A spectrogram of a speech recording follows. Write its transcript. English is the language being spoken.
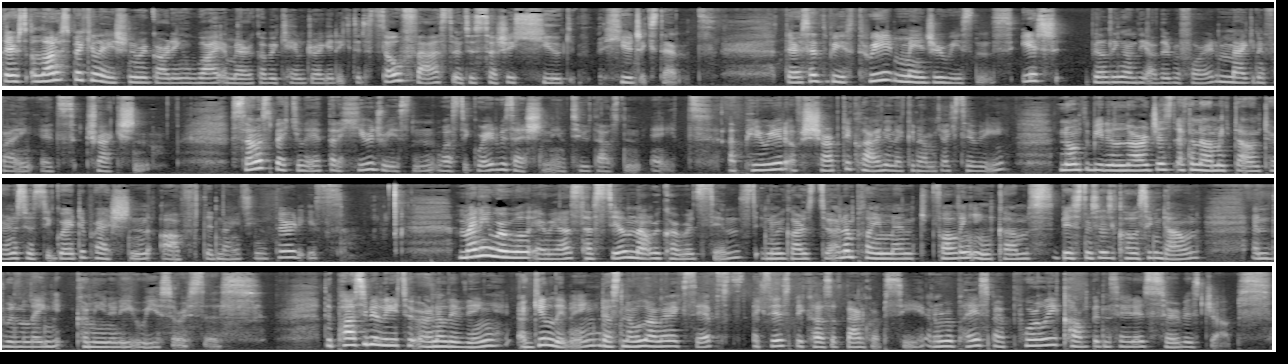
There's a lot of speculation regarding why America became drug addicted so fast and to such a huge, huge extent. There are said to be three major reasons, each building on the other before it, magnifying its traction. Some speculate that a huge reason was the Great Recession in 2008, a period of sharp decline in economic activity, known to be the largest economic downturn since the Great Depression of the 1930s. Many rural areas have still not recovered since in regards to unemployment, falling incomes, businesses closing down, and dwindling community resources. The possibility to earn a living, a good living, does no longer exist, exist because of bankruptcy and replaced by poorly compensated service jobs.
